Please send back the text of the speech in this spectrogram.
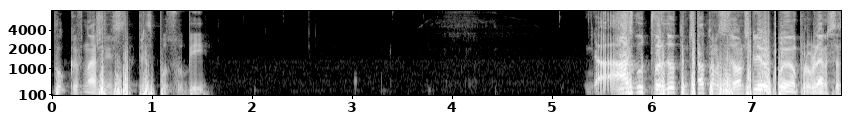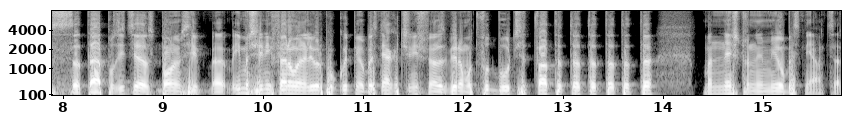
По какъв начин ще се приспособи. Аз го твърда от началото на сезон, че Ливърпул има проблем с тази позиция. Спомням си, имаше едни фенове на Ливърпул, които ми обясняха, че нищо не разбирам от футбол, че това, та, та, та, та, та, та. Ма нещо не ми обясняват сега,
